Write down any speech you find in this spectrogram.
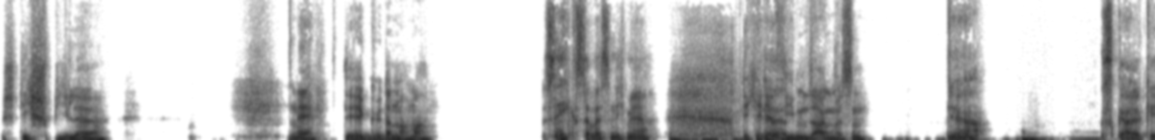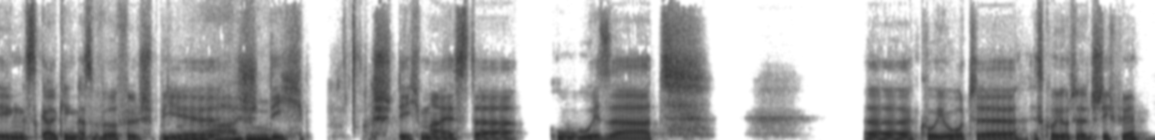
Stichspiele. Nee, dann mach mal. Sechs, da weißt du nicht mehr? Ich hätte ja Äh, sieben sagen müssen. Ja. Skull King, Skull King, das Würfelspiel, Ah. Stich, Stichmeister, Wizard, äh, Coyote. Ist Coyote ein Stichspiel?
